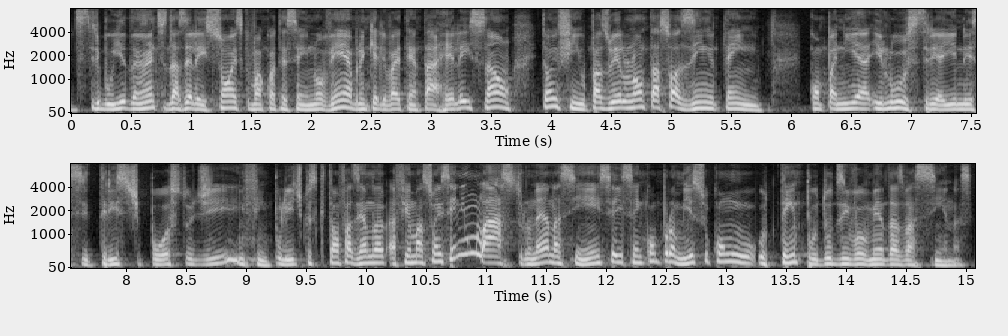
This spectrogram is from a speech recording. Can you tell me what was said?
distribuída antes das eleições, que vão acontecer em novembro, em que ele vai tentar a reeleição. Então, enfim, o Pazuello não está sozinho, tem companhia ilustre aí nesse triste posto de, enfim, políticos que estão fazendo afirmações sem nenhum lastro, né, na ciência e sem compromisso com o, o tempo do desenvolvimento das vacinas.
